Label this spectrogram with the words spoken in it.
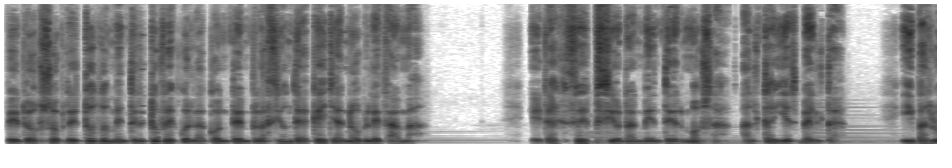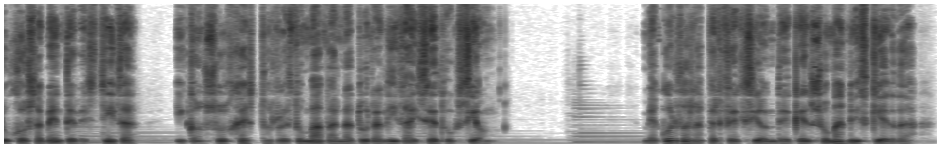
Pero sobre todo me entretuve con la contemplación de aquella noble dama. Era excepcionalmente hermosa, alta y esbelta. Iba lujosamente vestida y con sus gestos rezumaba naturalidad y seducción. Me acuerdo a la perfección de que en su mano izquierda,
